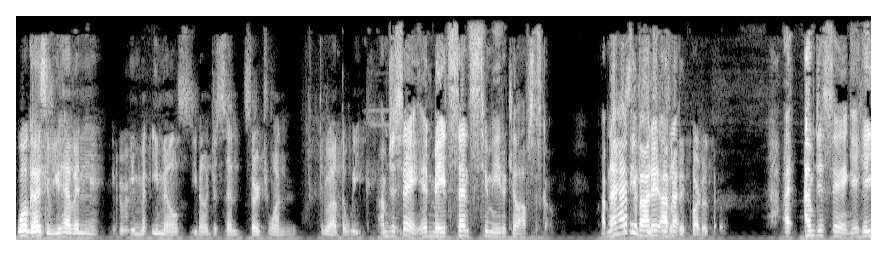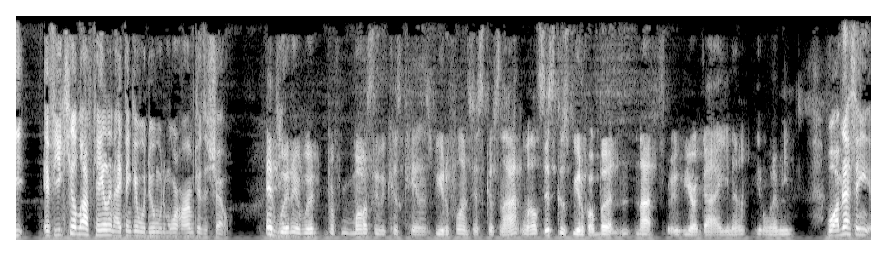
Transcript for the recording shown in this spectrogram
Well, guys, if you have any emails, you know, just send Serge one throughout the week. I'm just saying, it made sense to me to kill off Cisco. I'm not happy about it. I'm a not. big part of I, I'm just saying, he if you killed off Caitlin, I think it would do more harm to the show. It would, it would, but mostly because Kayla's beautiful and Cisco's not. Well, Cisco's beautiful, but not if you're a guy, you know? You know what I mean? Well, I'm not saying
